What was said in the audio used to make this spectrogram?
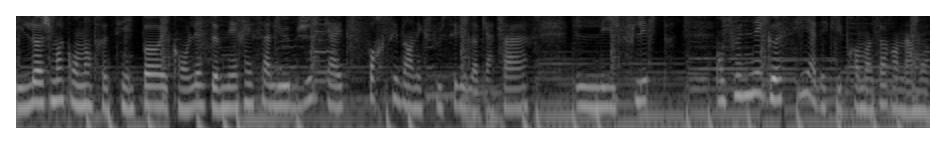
les logements qu'on n'entretient pas et qu'on laisse devenir insalubres jusqu'à être forcé d'en expulser les locataires, les flips. On peut négocier avec les promoteurs en amont.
